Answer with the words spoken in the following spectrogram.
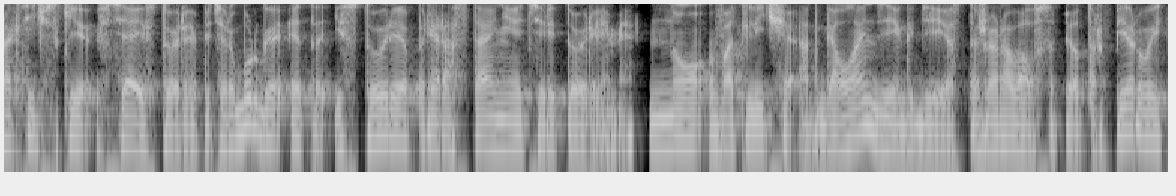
Практически вся история Петербурга – это история прирастания территориями. Но в отличие от Голландии, где стажировался Петр I,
